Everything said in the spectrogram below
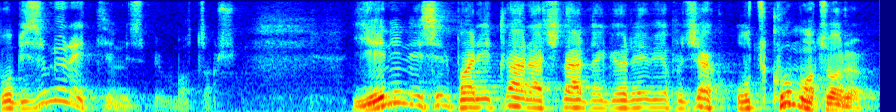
bu bizim ürettiğimiz bir motor. Yeni nesil paletli araçlarda görev yapacak Utku motoru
